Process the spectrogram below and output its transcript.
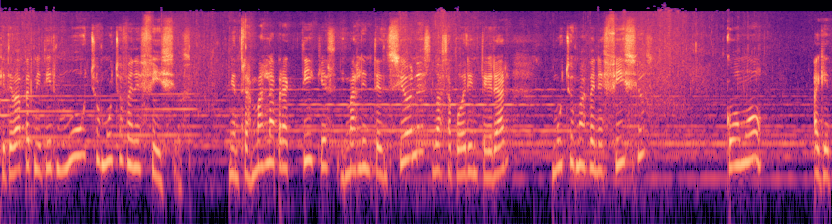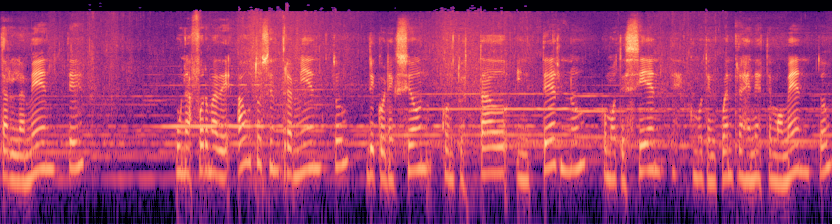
que te va a permitir muchos, muchos beneficios. Mientras más la practiques y más la intenciones, vas a poder integrar muchos más beneficios como aquietar la mente, una forma de autocentramiento, de conexión con tu estado interno, cómo te sientes, cómo te encuentras en este momento.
